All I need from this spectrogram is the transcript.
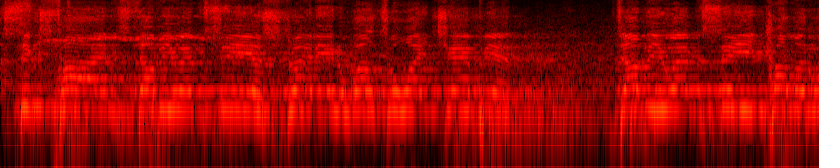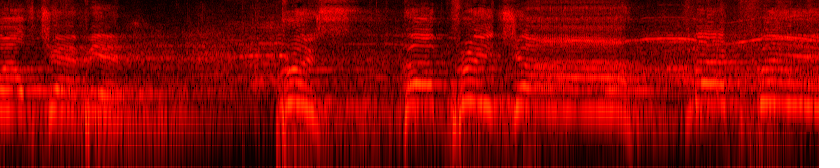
Six times WMC Australian welterweight champion. WMC Commonwealth champion. Bruce the Preacher Macfie.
